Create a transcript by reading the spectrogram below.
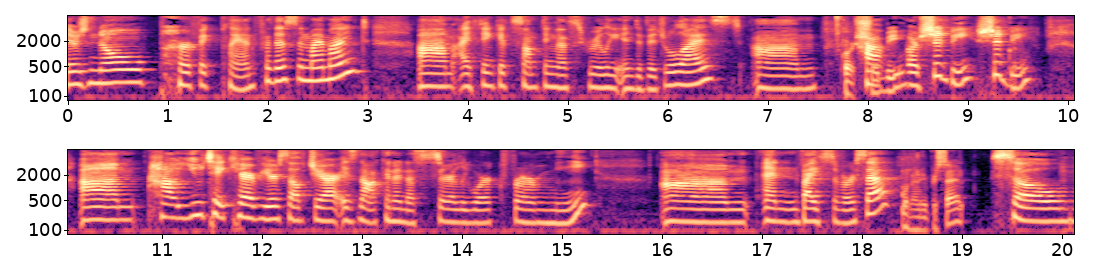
There's no perfect plan for this in my mind. Um, I think it's something that's really individualized. Um, Or should how- be. Or should be. Should be. Um, how you take care of yourself, JR, is not going to necessarily work for me. Um, and vice versa. One hundred percent. So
